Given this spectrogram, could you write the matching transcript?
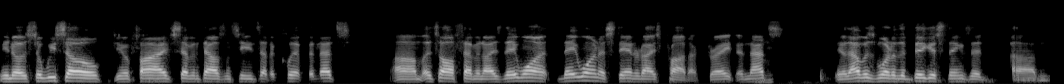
You know so we sell you know five seven thousand seeds at a clip and that's um, it's all feminized. They want they want a standardized product right? And that's mm-hmm. you know that was one of the biggest things that um,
